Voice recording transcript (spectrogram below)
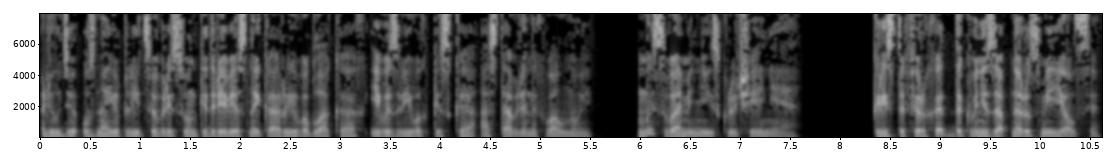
Люди узнают лица в рисунке древесной коры в облаках и в извивах песка, оставленных волной. Мы с вами не исключение. Кристофер Хэддок внезапно рассмеялся.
